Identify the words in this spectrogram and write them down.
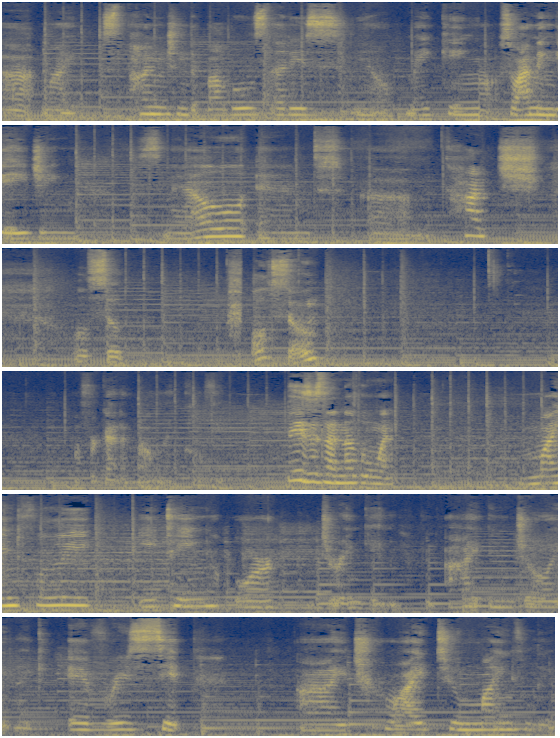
uh, my sponge and the bubbles that is you know making so I'm engaging smell and touch. Also also I forgot about my coffee. This is another one. Mindfully eating or drinking. I enjoy like every sip. I try to mindfully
